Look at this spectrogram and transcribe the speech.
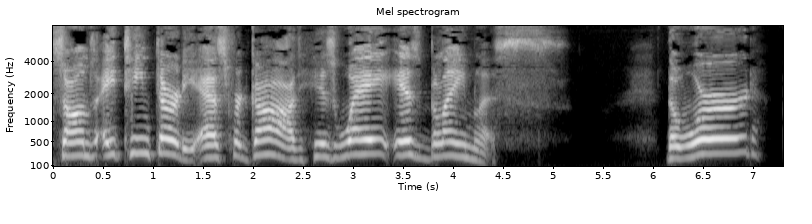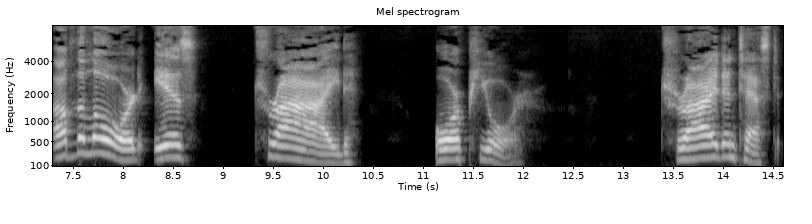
Psalms 18:30 As for God his way is blameless. The word of the Lord is tried or pure. Tried and tested.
